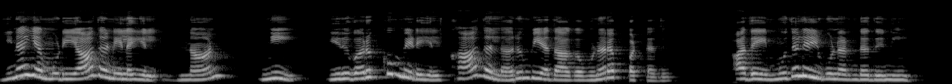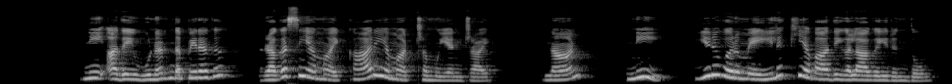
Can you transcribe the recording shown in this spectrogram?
இணைய முடியாத நிலையில் நான் நீ இருவருக்கும் இடையில் காதல் அரும்பியதாக உணரப்பட்டது. அதை முதலில் உணர்ந்தது நீ. நீ அதை உணர்ந்த பிறகு ரகசியமாய் காரியமாற்ற முயன்றாய். நான் நீ இருவருமே இலக்கியவாதிகளாக இருந்தோம்.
